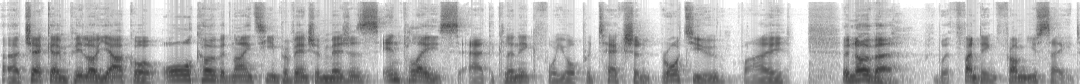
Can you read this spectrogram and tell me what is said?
uh, Cheka Impilo Yako, all COVID 19 prevention measures in place at the clinic for your protection. Brought to you by Anova with funding from USAID.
